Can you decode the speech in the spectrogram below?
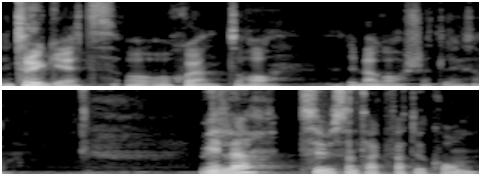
en trygghet och, och skönt att ha i bagaget. Liksom. Ville, tusen tack för att du kom.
